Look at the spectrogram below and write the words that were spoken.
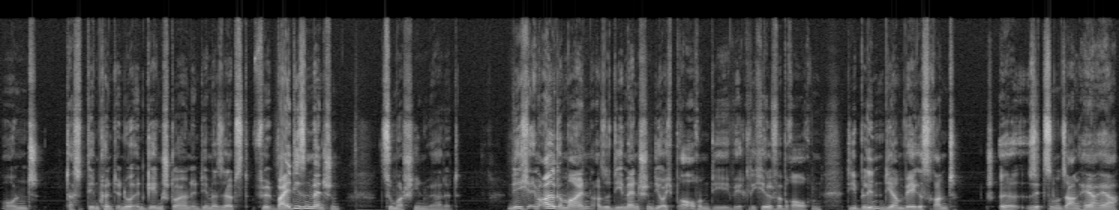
und das, dem könnt ihr nur entgegensteuern, indem ihr selbst für, bei diesen Menschen zu Maschinen werdet. Nicht im Allgemeinen, also die Menschen, die euch brauchen, die wirklich Hilfe brauchen, die Blinden, die am Wegesrand äh, sitzen und sagen, Herr, Herr,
